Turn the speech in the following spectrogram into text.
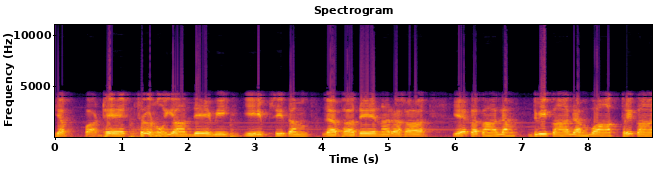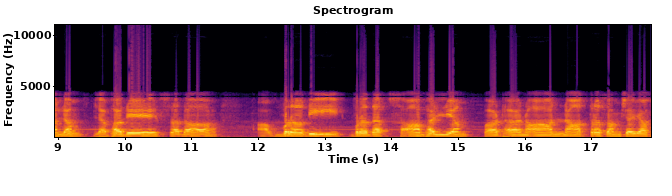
यः शृणुयाद्देवि ईप्सितं लभते नरः एककालं द्विकालं वा त्रिकालं लभते सदा। अव्रती व्रतसाफल्यं पठनान्नात्र संशयः।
